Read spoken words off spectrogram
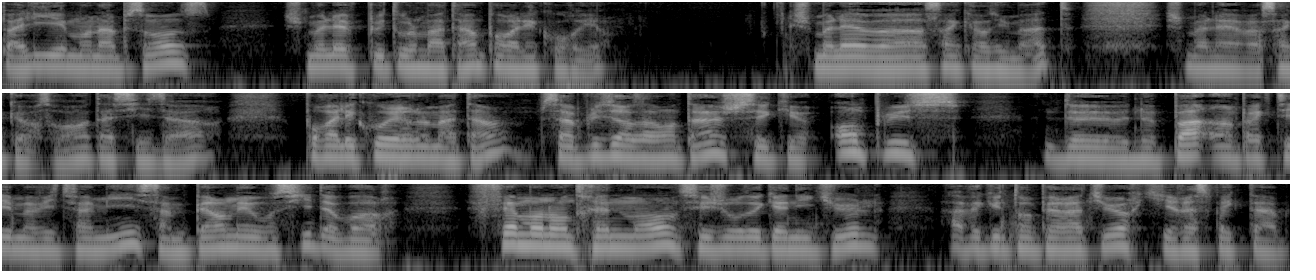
pallier mon absence, je me lève plutôt le matin pour aller courir. Je me lève à 5h du mat, je me lève à 5h30, à 6h pour aller courir le matin. Ça a plusieurs avantages, c'est que en plus de ne pas impacter ma vie de famille. Ça me permet aussi d'avoir fait mon entraînement ces jours de canicule avec une température qui est respectable.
